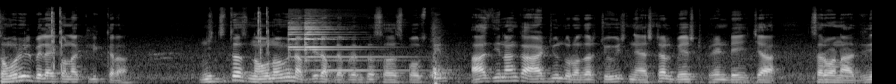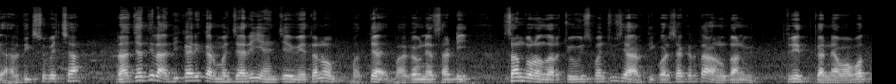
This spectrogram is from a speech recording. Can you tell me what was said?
समोरील बेलायकॉनला क्लिक करा. निश्चितच नवनवीन अपडेट आपल्यापर्यंत सहज पोहोचतील. आज दिनांक आठ जून दोन हजार चोवीस नॅशनल बेस्ट फ्रेंड डेच्या सर्वांना हार्दिक शुभेच्छा. राज्यातील अधिकारी कर्मचारी यांचे वेतन व भत्त्या भागवण्यासाठी सन दोन हजार चोवीस पंचवीस या आर्थिक वर्षाकरिता अनुदान वितरित करण्याबाबत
